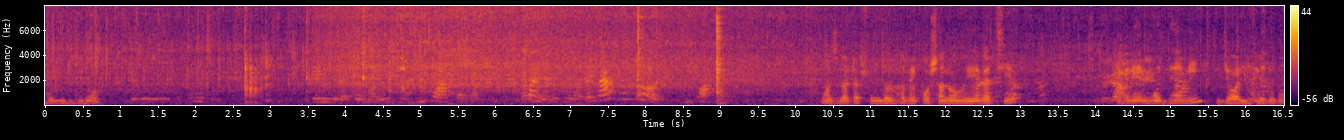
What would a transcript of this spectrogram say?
হলুদ গুঁড়ো। মশলাটা সুন্দরভাবে কষানো হয়ে গেছে। এবার এর মধ্যে আমি জল ঢেলে দেবো।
